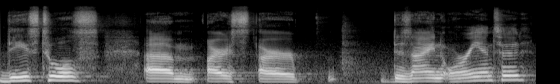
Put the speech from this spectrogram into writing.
these tools um, are, are design oriented.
